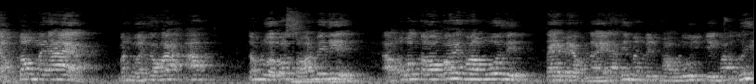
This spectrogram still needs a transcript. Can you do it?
จับต้องไม่ได้อะมันเหมือนกับว่าเอ้า ตำรวจก็สอนไปที่เอาอบตก็ให้ความรู้สิ แต่แบบไหนอะที่มันเป็นความรู้จริงๆว่าเฮ้ย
